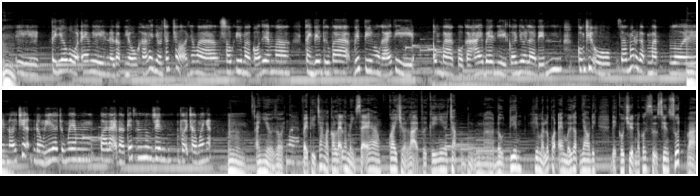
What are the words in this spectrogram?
Ừ. thì tình yêu của bọn em thì gặp nhiều khá là nhiều trắc trở. Nhưng mà sau khi mà có thêm ờ, thành viên thứ ba biết tin một cái thì ông bà của cả hai bên thì coi như là đến cũng chịu ra mắt gặp mặt rồi ừ. nói chuyện đồng ý cho chúng em qua lại và kết duyên vợ chồng anh ạ anh hiểu rồi vâng. vậy thì chắc là có lẽ là mình sẽ quay trở lại với cái chặng ờ, đầu tiên khi mà lúc bọn em mới gặp nhau đi để câu chuyện nó có sự xuyên suốt và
